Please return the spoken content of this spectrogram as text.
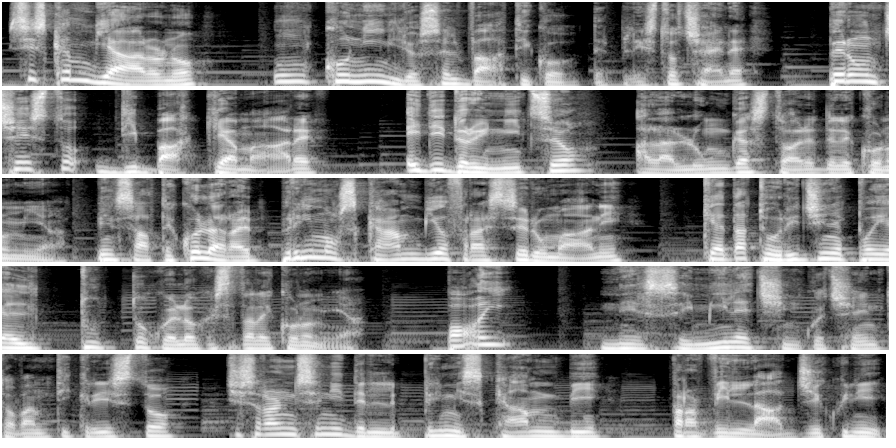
si scambiarono un coniglio selvatico del Pleistocene per un cesto di bacche a mare e diedero inizio alla lunga storia dell'economia. Pensate, quello era il primo scambio fra esseri umani che ha dato origine poi a tutto quello che è stata l'economia. Poi, nel 6500 a.C., ci saranno i segni dei primi scambi fra villaggi, quindi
